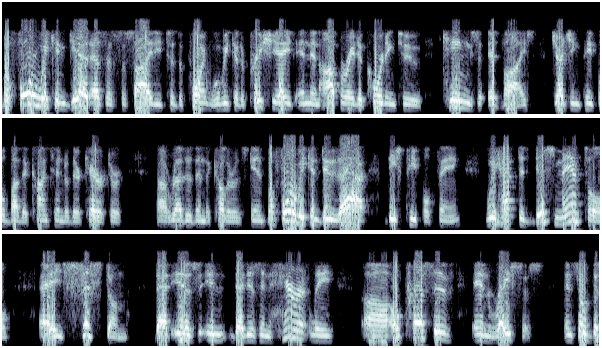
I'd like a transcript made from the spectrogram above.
before we can get as a society to the point where we could appreciate and then operate according to King's advice, judging people by the content of their character uh, rather than the color of the skin, before we can do that, these people think. We have to dismantle a system that is in that is inherently uh, oppressive and racist. And so the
